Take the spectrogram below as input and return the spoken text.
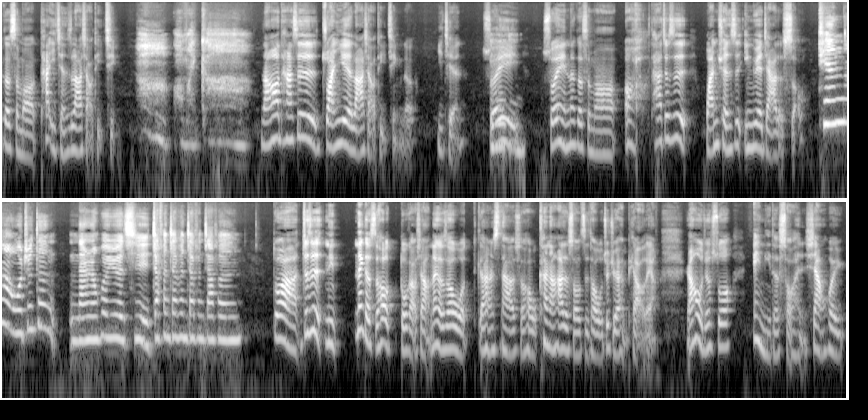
个什么，他以前是拉小提琴 Oh my god！然后他是专业拉小提琴的以前，所以所以那个什么哦，他就是完全是音乐家的手。天呐，我觉得男人会乐器加分加分加分加分。对啊，就是你那个时候多搞笑。那个时候我刚认识他的时候，我看到他的手指头，我就觉得很漂亮。然后我就说：“哎，你的手很像会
